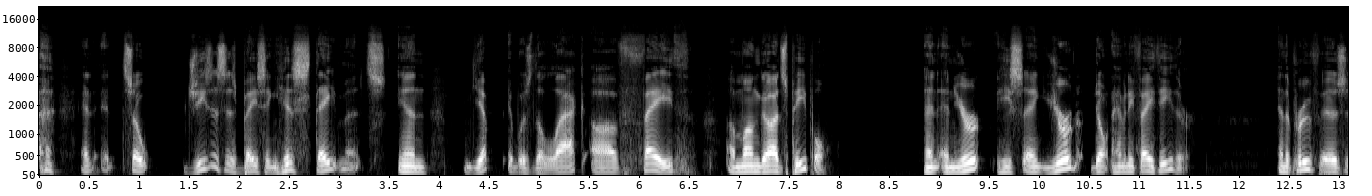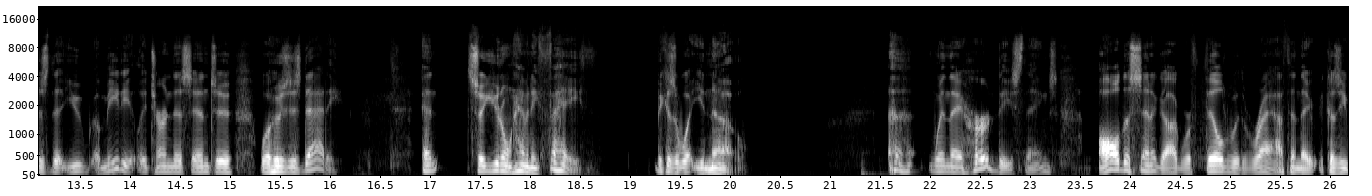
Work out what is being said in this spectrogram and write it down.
and, so Jesus is basing his statements in, yep, it was the lack of faith among God's people. And, and you're, he's saying you don't have any faith either. And the proof is, is that you immediately turn this into, well, who's his daddy? And so you don't have any faith because of what you know. when they heard these things, all the synagogue were filled with wrath, and they because he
